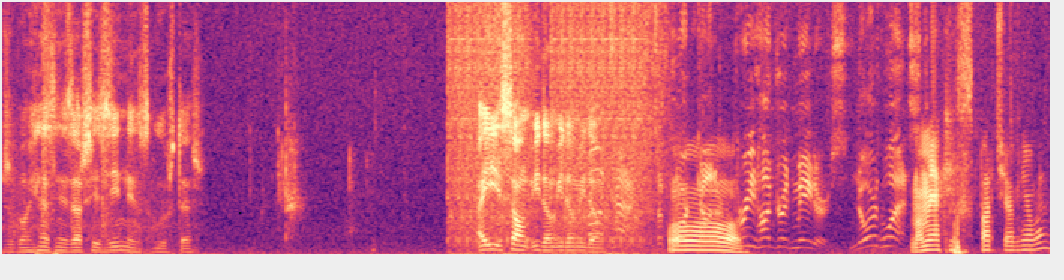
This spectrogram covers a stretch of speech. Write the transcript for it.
Żeby oni nas nie zaszli z innych wzgórz też. A i są, idą, idą, idą. O. gunner, 300 meters northwest. Mamy jakieś wsparcie ogniowe?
